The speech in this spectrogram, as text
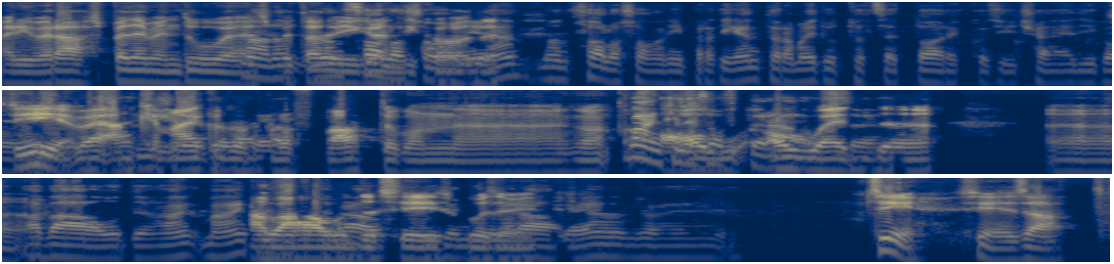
arriverà Spider-Man 2, no, aspettatevi grandi Sony, cose. Eh? Non solo Sony, praticamente oramai tutto il settore è così. Cioè, dico, sì, beh, anche Microsoft l'ha fatto con, uh, con Howard, Uh, Avowed, ma anche Avowed, sì, scusami. eh? cioè... Sì, sì, esatto.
